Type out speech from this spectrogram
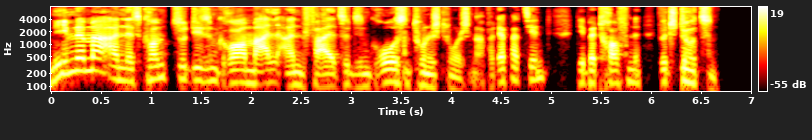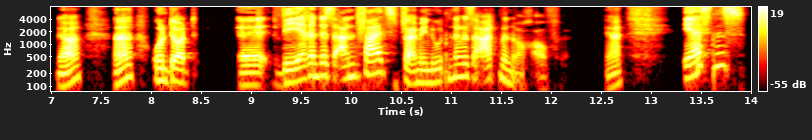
Nehmen wir mal an, es kommt zu diesem Grand Mal-Anfall, zu diesem großen tonisch-tonischen Anfall. Der Patient, die Betroffene, wird stürzen. Ja, und dort äh, während des Anfalls zwei Minuten das Atmen auch aufhören. Ja, erstens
